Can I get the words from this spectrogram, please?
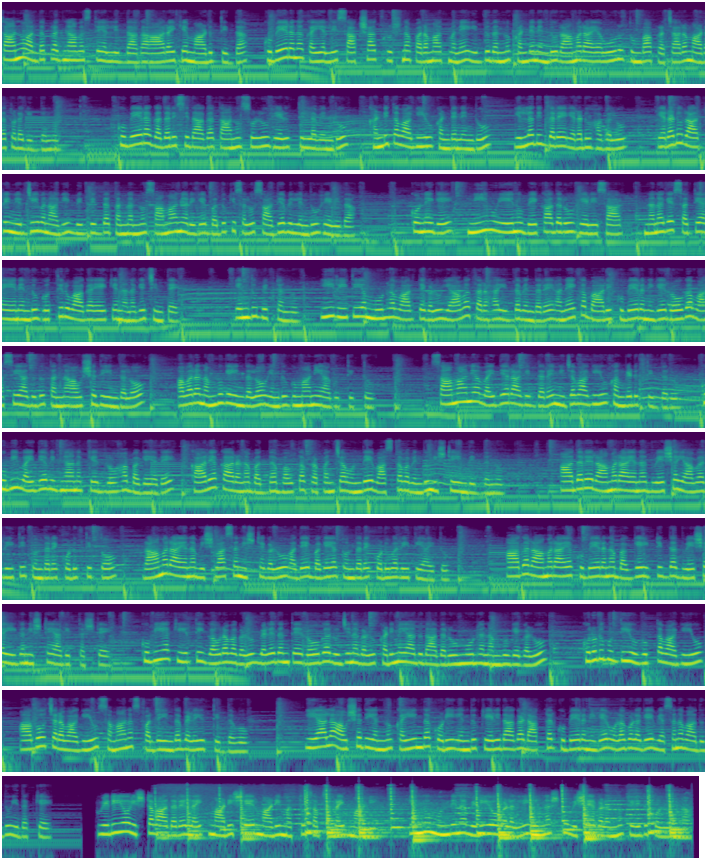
ತಾನು ಅರ್ಧಪ್ರಜ್ಞಾವಸ್ಥೆಯಲ್ಲಿದ್ದಾಗ ಆರೈಕೆ ಮಾಡುತ್ತಿದ್ದ ಕುಬೇರನ ಕೈಯಲ್ಲಿ ಸಾಕ್ಷಾತ್ ಕೃಷ್ಣ ಪರಮಾತ್ಮನೇ ಇದ್ದುದನ್ನು ಕಂಡೆನೆಂದು ರಾಮರಾಯ ಊರು ತುಂಬಾ ಪ್ರಚಾರ ಮಾಡತೊಡಗಿದ್ದನು. ಕುಬೇರ ಗದರಿಸಿದಾಗ ತಾನು ಸುಳ್ಳು ಹೇಳುತ್ತಿಲ್ಲವೆಂದು ಖಂಡಿತವಾಗಿಯೂ ಕಂಡೆನೆಂದು, ಇಲ್ಲದಿದ್ದರೆ ಎರಡು ಹಗಲು ಎರಡು ರಾತ್ರಿ ನಿರ್ಜೀವನಾಗಿ ಬಿದ್ದಿದ್ದ ತನ್ನನ್ನು ಸಾಮಾನ್ಯರಿಗೆ ಬದುಕಿಸಲು ಸಾಧ್ಯವಿಲ್ಲೆಂದು ಹೇಳಿದ. ಕೊನೆಗೆ, ನೀವು ಏನು ಬೇಕಾದರೂ ಹೇಳಿ ಸಾರ್, ನನಗೆ ಸತ್ಯ ಏನೆಂದು ಗೊತ್ತಿರುವಾಗ ಏಕೆ ನನಗೆ ಚಿಂತೆ? ಎಂದು ಬಿಟ್ಟನು. ಈ ರೀತಿಯ ಮೂಢ ವಾರ್ತೆಗಳು ಯಾವ ತರಹ ಇದ್ದವೆಂದರೆ ಅನೇಕ ಬಾರಿ ಕುಬೇರನಿಗೆ ರೋಗ ವಾಸಿಯಾದುದು ತನ್ನ ಔಷಧಿಯಿಂದಲೋ, ಅವರ ನಂಬುಗೆಯಿಂದಲೋ ಎಂದು ಗುಮಾನಿಯಾಗುತ್ತಿತ್ತು. ಸಾಮಾನ್ಯ ವೈದ್ಯರಾಗಿದ್ದರೆ ನಿಜವಾಗಿಯೂ ಕಂಗೆಡುತ್ತಿದ್ದರು. ಕುಬಿ ವೈದ್ಯ ವಿಜ್ಞಾನಕ್ಕೆ ದ್ರೋಹ ಬಗೆಯದೆ, ಕಾರ್ಯಕಾರಣ ಬದ್ಧ ಭೌತ ಪ್ರಪಂಚ ಒಂದೇ ವಾಸ್ತವವೆಂದು ನಿಷ್ಠೆಯಿಂದಿದ್ದನು. ಆದರೆ ರಾಮರಾಯನ ದ್ವೇಷ ಯಾವ ರೀತಿ ತೊಂದರೆ ಕೊಡುತ್ತಿತ್ತೋ, ರಾಮರಾಯನ ವಿಶ್ವಾಸ ನಿಷ್ಠೆಗಳು ಅದೇ ಬಗೆಯ ತೊಂದರೆ ಕೊಡುವ ರೀತಿಯಾಯಿತು. ಆಗ ರಾಮರಾಯ ಕುಬೇರನ ಬಗ್ಗೆ ಇಟ್ಟಿದ್ದ ದ್ವೇಷ ಈಗ ನಿಷ್ಠೆಯಾಗಿತ್ತಷ್ಟೇ. ಕುಬಿಯ ಕೀರ್ತಿ ಗೌರವಗಳು ಬೆಳೆದಂತೆ ರೋಗ ರುಜಿನಗಳು ಕಡಿಮೆಯಾದುದಾದರೂ ಮೂಢ ನಂಬುಗೆಗಳು ಕುರುಡು ಬುದ್ಧಿಯು ಗುಪ್ತವಾಗಿಯೂ ಆಗೋಚರವಾಗಿಯೂ ಸಮಾನ ಸ್ಪರ್ಧೆಯಿಂದ ಬೆಳೆಯುತ್ತಿದ್ದವು. ಇಯಾಲ ಔಷಧಿಯನ್ನು ಕೈಯಿಂದ ಕೊಡಿ ಎಂದು ಕೇಳಿದಾಗ ಡಾಕ್ಟರ್ ಕುಬೇರನಿಗೆ ಒಳಗೊಳಗೆ ವ್ಯಸನವಾದುದು ಇದಕ್ಕೆ. ವಿಡಿಯೋ ಇಷ್ಟವಾದರೆ ಲೈಕ್ ಮಾಡಿ, ಶೇರ್ ಮಾಡಿ ಮತ್ತು ಸಬ್ಸ್ಕ್ರೈಬ್ ಮಾಡಿ. ಇನ್ನು ಮುಂದಿನ ವಿಡಿಯೋಗಳಲ್ಲಿ ಇನ್ನಷ್ಟು ವಿಷಯಗಳನ್ನು ತಿಳಿದುಕೊಳ್ಳೋಣ.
